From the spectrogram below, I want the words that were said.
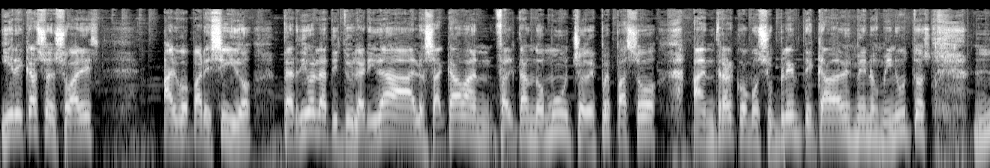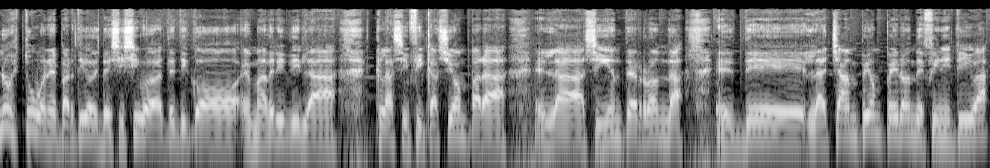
Y en el caso de Suárez, algo parecido. Perdió la titularidad, lo sacaban faltando mucho, después pasó a entrar como suplente cada vez menos minutos. No estuvo en el partido decisivo de Atlético en Madrid y la clasificación para la siguiente ronda eh, de la Champions, pero en definitiva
